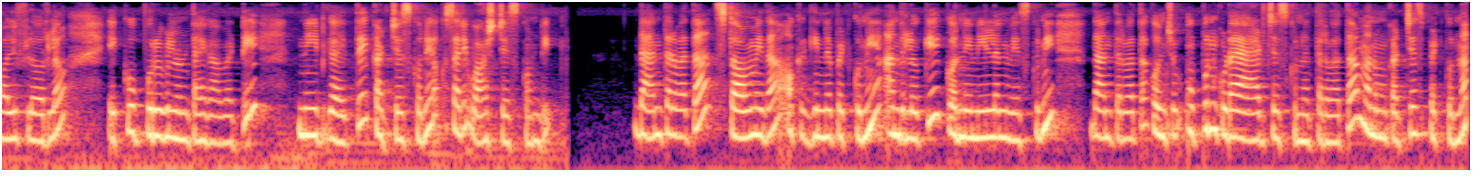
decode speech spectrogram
కాలీఫ్లవర్లో ఎక్కువ పురుగులు ఉంటాయి కాబట్టి నీట్గా అయితే కట్ చేసుకొని ఒకసారి వాష్ చేసుకోండి. దాని తర్వాత స్టవ్ మీద ఒక గిన్నె పెట్టుకుని అందులోకి కొన్ని నీళ్ళని వేసుకుని దాని తర్వాత కొంచెం ఉప్పును కూడా యాడ్ చేసుకున్న తర్వాత మనం కట్ చేసి పెట్టుకున్న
